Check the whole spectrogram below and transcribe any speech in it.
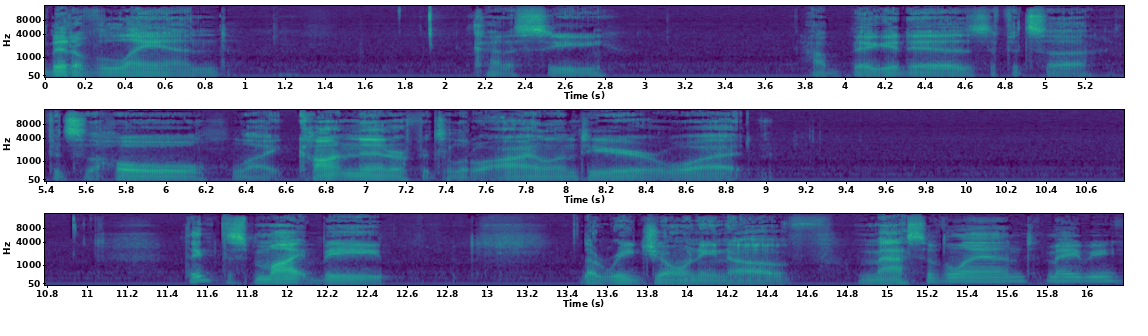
bit of land. Kind of see how big it is. If it's a if it's the whole like continent or if it's a little island here or what. I think this might be the rejoining of Massive Land, maybe.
